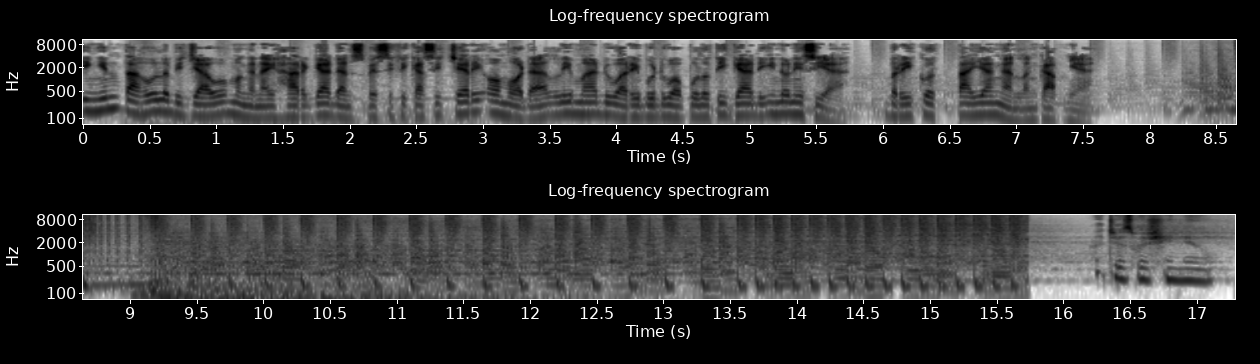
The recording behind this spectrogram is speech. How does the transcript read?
Ingin tahu lebih jauh mengenai harga dan spesifikasi Cherry Omoda 5 2023 di Indonesia? Berikut tayangan lengkapnya. I just wish you knew.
